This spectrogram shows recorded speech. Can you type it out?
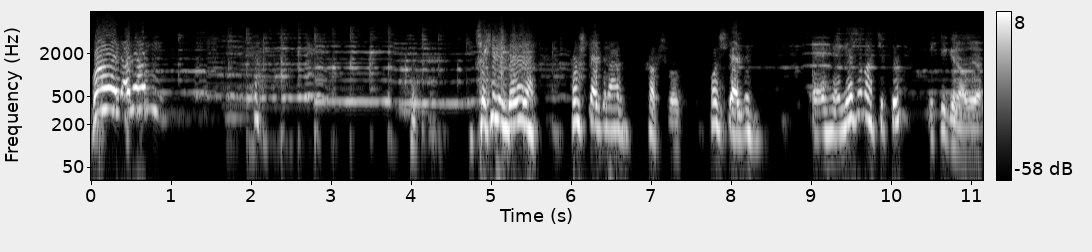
Vay Ali abi! Çekilin beyler. Hoş geldin abi. Hoş bulduk. Hoş geldin. Ee, ne zaman çıktın? İki gün oluyor.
